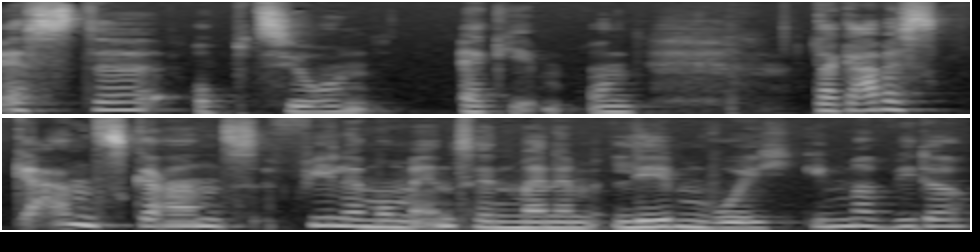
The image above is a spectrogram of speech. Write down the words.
beste Option ergeben. Und da gab es ganz, ganz viele Momente in meinem Leben, wo ich immer wieder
